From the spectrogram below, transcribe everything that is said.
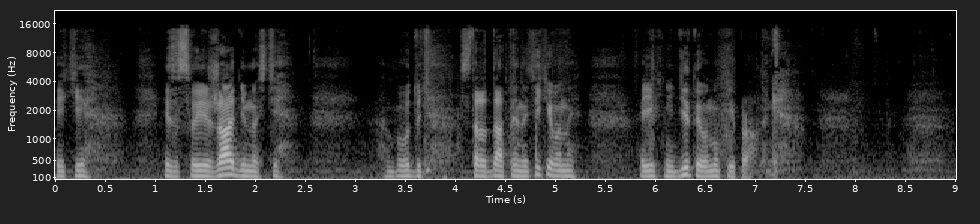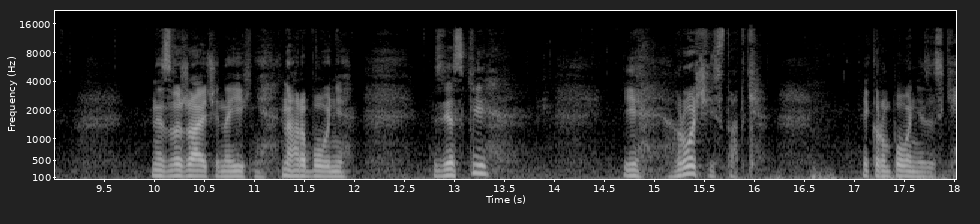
які із-за своєї жадібності будуть страждати не тільки вони, а їхні діти, онуки і правнуки. Незважаючи на їхні награбовані зв'язки і гроші, і статки, і корумповані зв'язки.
